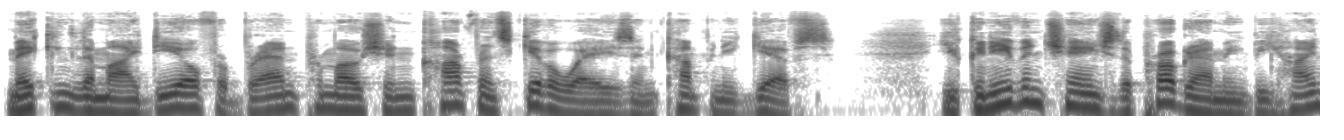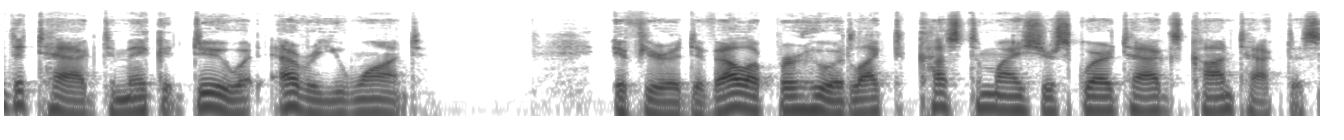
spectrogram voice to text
making them ideal for brand promotion, conference giveaways, and company gifts. You can even change the programming behind the tag to make it do whatever you want. If you're a developer who would like to customize your square tags, contact us.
